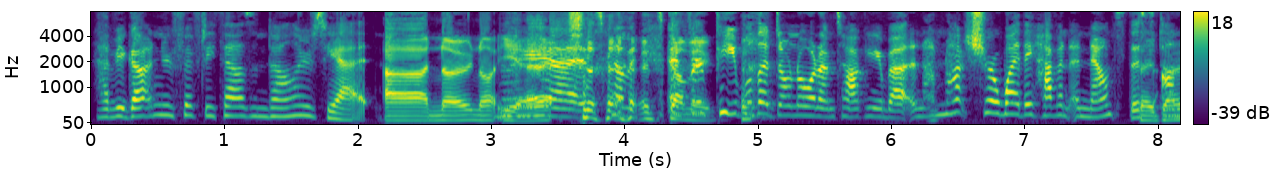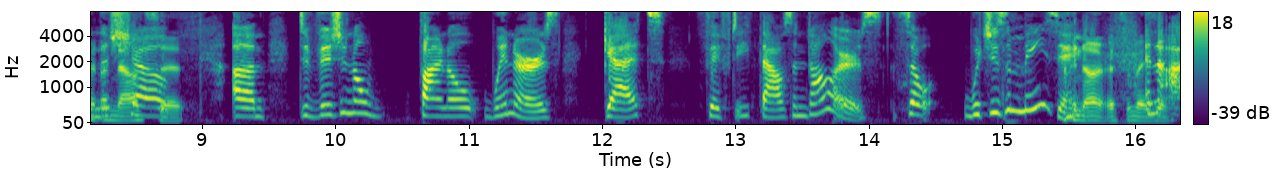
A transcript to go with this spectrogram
Have you gotten your fifty thousand dollars yet? Uh, no, not yet. Yeah, it's coming. it's And coming. for people that don't know what I'm talking about, and I'm not sure why they haven't announced this on the show. Um, divisional final winners get fifty thousand dollars. So. Which is amazing. I know, it's amazing. And I,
